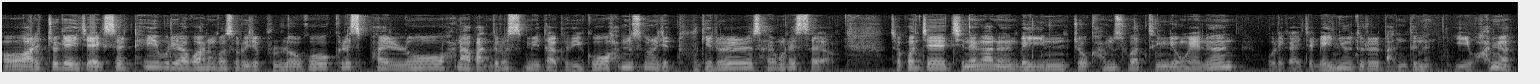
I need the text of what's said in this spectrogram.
어, 아래쪽에 이제 엑셀 테이블이라고 하는 것으로 이제 불러오고 클래스 파일로 하나 만들었습니다. 그리고 함수는 이제 두 개를 사용을 했어요. 첫 번째 진행하는 메인 쪽 함수 같은 경우에는 우리가 이제 메뉴들을 만드는 이 화면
